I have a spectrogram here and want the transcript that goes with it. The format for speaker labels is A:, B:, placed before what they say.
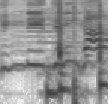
A: Kini tinggal.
